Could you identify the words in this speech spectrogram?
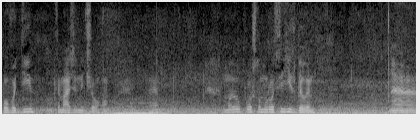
по воді це майже нічого. Е, Ми у прошлому році їздили е,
